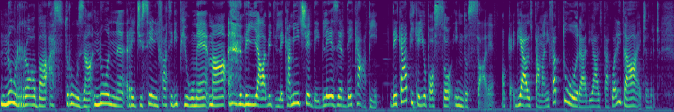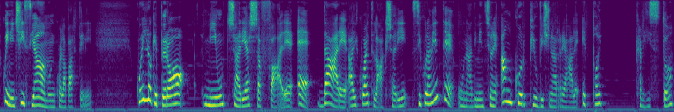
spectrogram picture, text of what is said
non roba astrusa, non reggiseni fatti di piume, ma degli abiti, delle camicie, dei blazer, dei capi, dei capi che io posso indossare, ok? Di alta manifattura, di alta qualità, eccetera, eccetera. Quindi ci siamo in quella parte lì. Quello che però Miuccia riesce a fare è dare al quiet luxury sicuramente una dimensione ancora più vicina al reale e poi Cristo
